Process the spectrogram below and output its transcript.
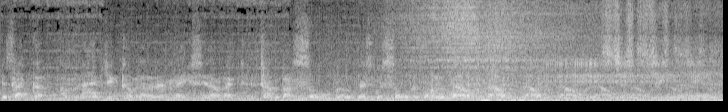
it's like a, a magic coming out of their face, you know, like, talk about soul, bro. That's what soul is all about. soul It's just a signal.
